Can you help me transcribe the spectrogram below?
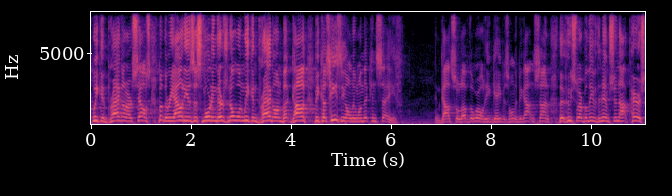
we could brag on ourselves, but the reality is this morning, there's no one we can brag on but God because He's the only one that can save. And God so loved the world, He gave His only begotten Son, that whosoever believeth in Him should not perish,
